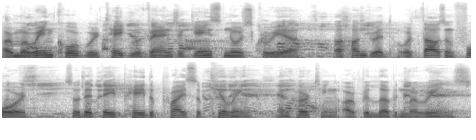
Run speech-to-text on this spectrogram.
Our Marine Corps will take revenge against North Korea a hundred or thousand fold so that they pay the price of killing and hurting our beloved Marines.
